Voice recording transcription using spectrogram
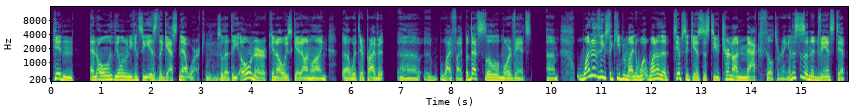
hidden, and only the only one you can see is the guest network, mm-hmm. so that the owner can always get online uh, with their private uh, Wi-Fi, but that's a little more advanced. Um, one of the things to keep in mind, what, one of the tips it gives is to turn on MAC filtering, and this is an advanced tip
